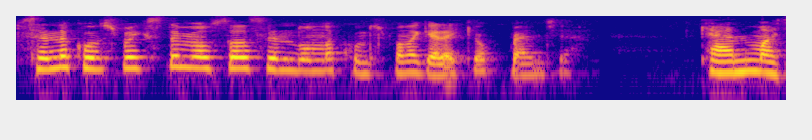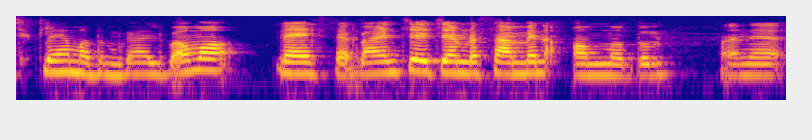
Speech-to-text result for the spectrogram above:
seninle konuşmak istemiyorsa senin de onunla konuşmana gerek yok bence. Kendimi açıklayamadım galiba ama neyse. Bence Cemre sen beni anladın. Hani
